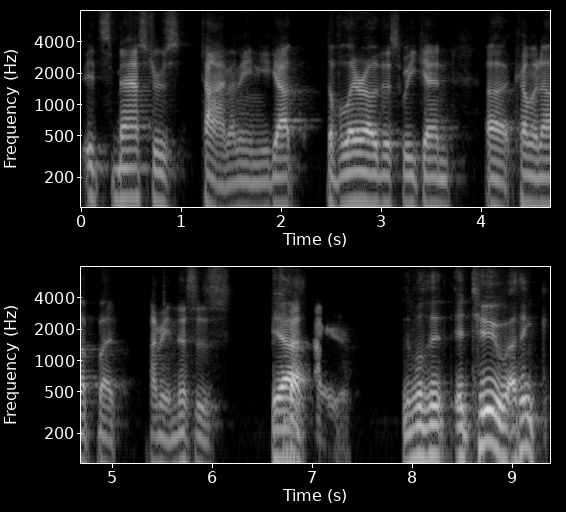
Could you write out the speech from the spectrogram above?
it's Masters time. I mean, you got the Valero this weekend uh, coming up, but I mean, this is yeah. Best time of year. Well, it, it too, I think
